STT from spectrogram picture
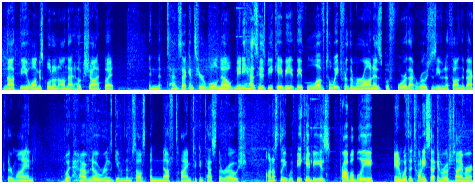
not the longest cooldown on that hook shot, but in 10 seconds here, we'll know. Mini has his BKB. They'd love to wait for the Miranas before that Rosh is even a thought in the back of their mind but have no runes given themselves enough time to contest the Rosh? Honestly, with BKBs, probably, and with a 20 second Rosh timer,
